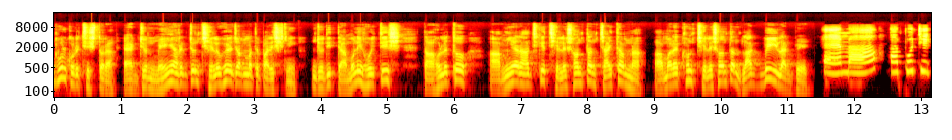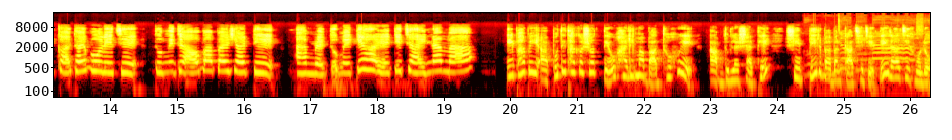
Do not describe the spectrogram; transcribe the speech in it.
ভুল করেছিস তোরা। একজন মেয়ে আরেকজন ছেলে হয়ে জন্মাতে পারিসনি। যদি তেমনই হইতিস তাহলে তো আমি আর আজকে ছেলে সন্তান চাইতাম না। আমার এখন ছেলে সন্তান লাগবেই লাগবে। হ্যাঁ মা আপু ঠিক কথাই বলেছে। তুমি যাও বাবার সাথে। আমরা তোমাকে হারাতে চাই না মা। এভাবেই আপত্তি থাকা সত্ত্বেও হালিমা বাধ্য হয়ে আব্দুল্লার সাথে সে পীর বাবার কাছে যেতে রাজি হলো।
